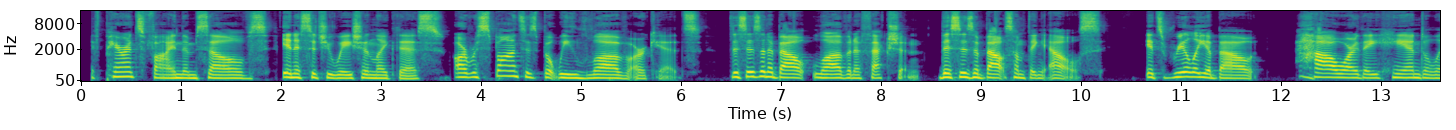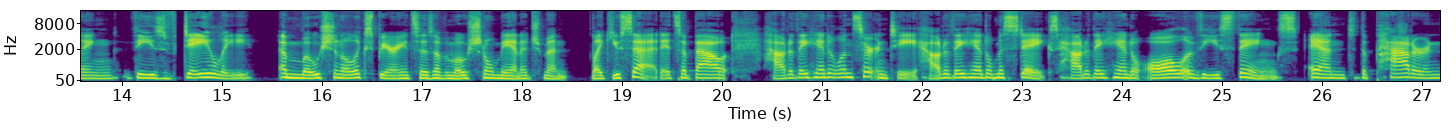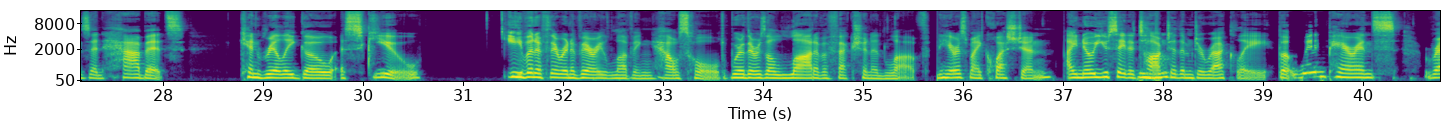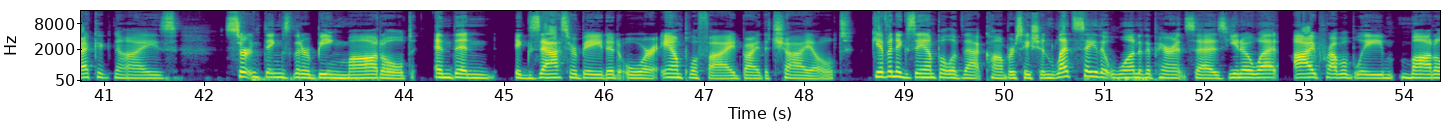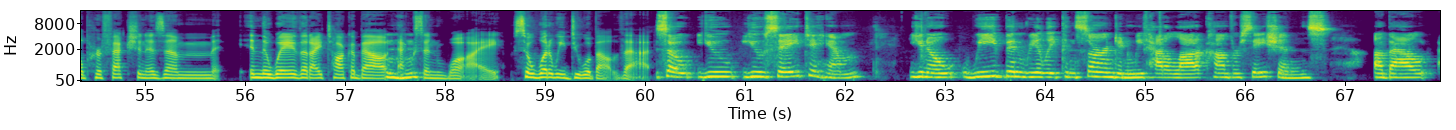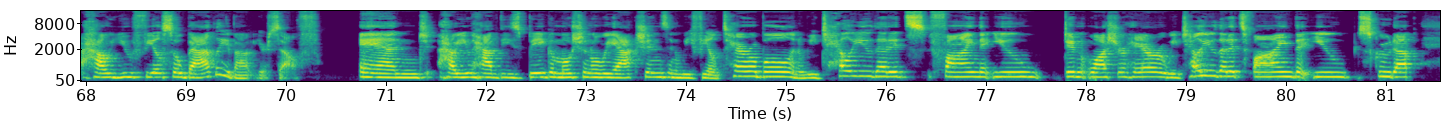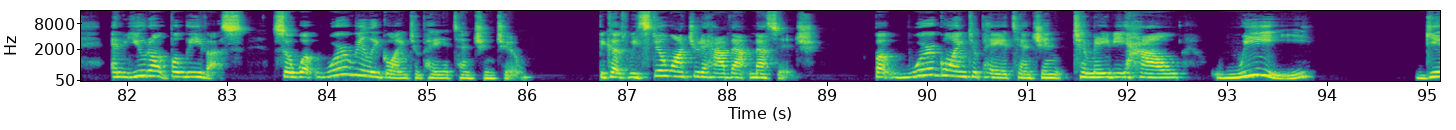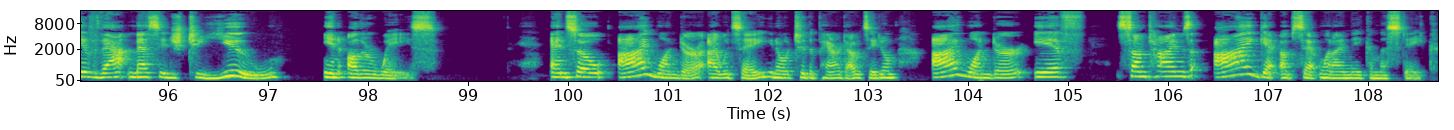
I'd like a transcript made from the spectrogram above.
If parents find themselves in a situation like this, our response is, but we love our kids. This isn't about love and affection. This is about something else. It's really about mm. how are they handling these daily emotional experiences of emotional management like you said, it's about how do they handle uncertainty? How do they handle mistakes? How do they handle all of these things? And the patterns and habits can really go askew even if they're in a very loving household where there's a lot of affection and love. And here's my question I know you say to talk mm-hmm. to them directly, but when parents recognize certain things that are being modeled and then exacerbated or amplified by the child, give an example of that conversation. Let's say that one of the parents says, you know what, I probably model perfectionism in the way that I talk about mm-hmm. X and Y. So what do we do about that? So you you say to him, you know, we've been really concerned and we've had a lot of conversations about how you feel so badly about yourself and how you have these big emotional reactions and we feel terrible and we tell you that it's fine that you didn't wash your hair or we tell you that it's fine that you screwed up and you don't believe us. So what we're really going to pay attention to, because we still want you to have that message, but we're going to pay attention to maybe how we give that message to you in other ways. And so I wonder, I would say, you know, to the parent, I would say to him, I wonder if sometimes I get upset when I make a mistake.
